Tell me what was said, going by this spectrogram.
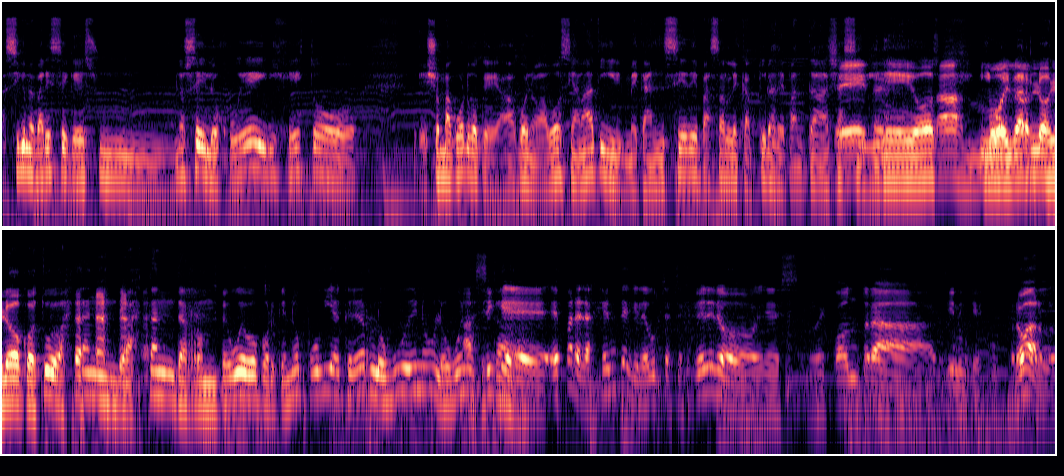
así que me parece que es un. No sé, lo jugué y dije esto yo me acuerdo que, ah, bueno, a vos y a Mati me cansé de pasarle capturas de pantallas y videos y volverlos locos. Estuve bastante, bastante rompehuevo porque no podía creer lo bueno, lo bueno Así que, es para la gente que le gusta este género, es recontra, tienen que probarlo,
